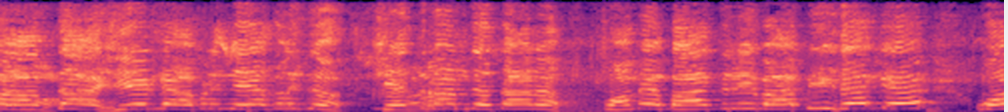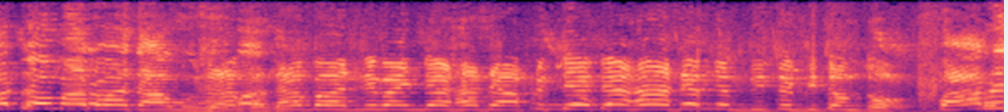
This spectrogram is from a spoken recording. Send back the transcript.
આવતા હશે એટલે આપણે નીકળી તો ક્ષેત્રમાં જતા રહે. અમે બાદરી બાપી છે કે ઓટો મારવા જ આવું છે બધા બાદરી બાઈ બેઠા છે આપણે બે બેઠા છે એમ ગીતો ગીતમ તો. પારે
